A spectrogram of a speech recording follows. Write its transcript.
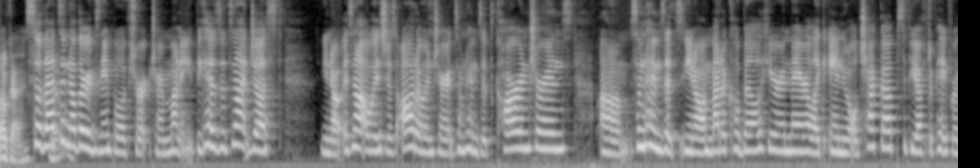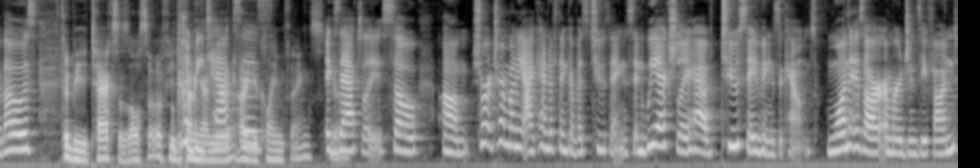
Okay. So that's another example of short term money because it's not just, you know, it's not always just auto insurance. Sometimes it's car insurance. Um, sometimes it's, you know, a medical bill here and there, like annual checkups if you have to pay for those. Could be taxes also if you depending on your, how you claim things. Yeah. Exactly. So, um, short term money, I kind of think of as two things. And we actually have two savings accounts. One is our emergency fund,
